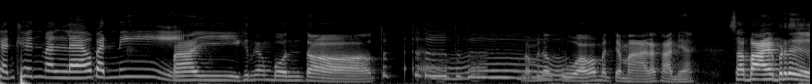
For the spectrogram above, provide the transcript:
ฉันขึ้นมาแล้วบันนี่ ไปขึ้นข้างบนต่อตุ๊กตุ๊กตุ๊กตุ๊กตุ๊กเราไม่ต้องกลัวว่ามันจะมาแล้วค่ะเนี้ยสบายเบรอ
